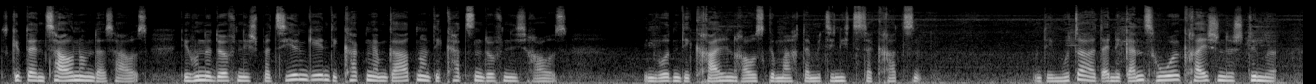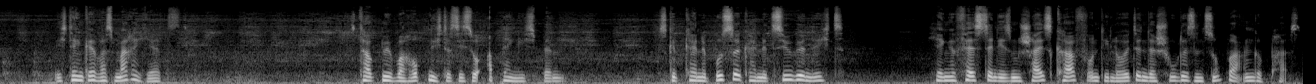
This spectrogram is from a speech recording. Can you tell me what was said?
Es gibt einen Zaun um das Haus. Die Hunde dürfen nicht spazieren gehen, die kacken im Garten und die Katzen dürfen nicht raus. Ihnen wurden die Krallen rausgemacht, damit sie nichts zerkratzen. Und die Mutter hat eine ganz hohe, kreischende Stimme. Ich denke, was mache ich jetzt? Taugt mir überhaupt nicht, dass ich so abhängig bin. Es gibt keine Busse, keine Züge, nichts. Ich hänge fest in diesem Scheißkaff und die Leute in der Schule sind super angepasst.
